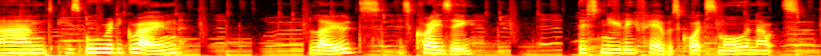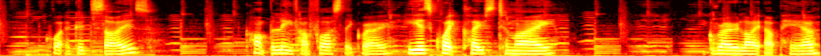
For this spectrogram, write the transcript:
and he's already grown loads. It's crazy. This new leaf here was quite small and now it's quite a good size. Can't believe how fast they grow. He is quite close to my grow light up here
